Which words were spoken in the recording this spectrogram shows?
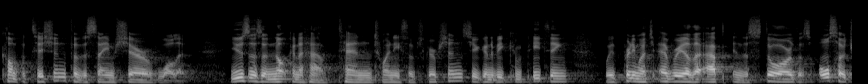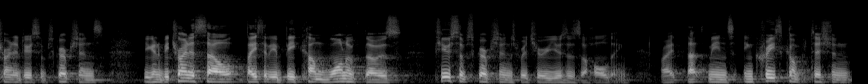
competition for the same share of wallet. Users are not going to have 10, 20 subscriptions. You're going to be competing with pretty much every other app in the store that's also trying to do subscriptions. You're going to be trying to sell, basically, become one of those few subscriptions which your users are holding, right? That means increased competition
